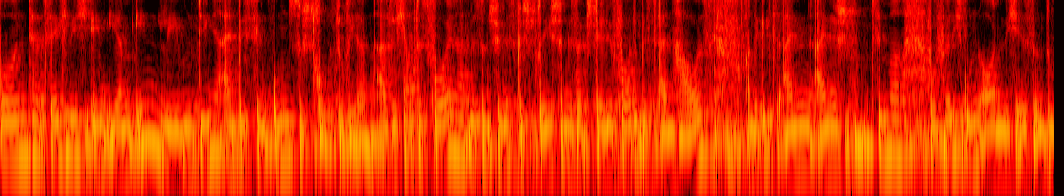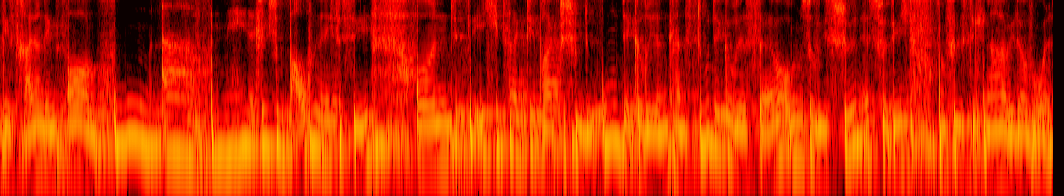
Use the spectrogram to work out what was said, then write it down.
und tatsächlich in ihrem Innenleben Dinge ein bisschen umzustrukturieren. Also ich habe das vorhin, hatten wir so ein schönes Gespräch schon gesagt, stell dir vor, du bist ein Haus und da gibt es ein eine Zimmer, wo völlig unordentlich ist und du gehst rein und denkst, oh, mm, ah, nee, da kriege ich schon Bauchweh, wenn ich das sehe. Und ich zeige dir praktisch, wie du umdekorieren kannst. Du dekorierst selber um, so wie es schön ist für dich und fühlst dich nachher wieder wohl.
